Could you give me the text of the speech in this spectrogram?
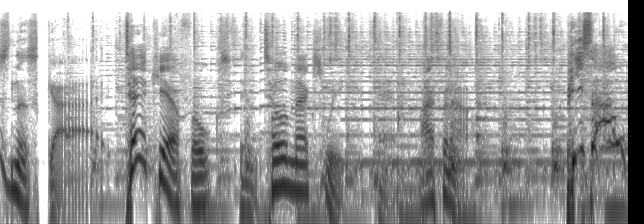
business guy. Take care, folks. Until next week, and bye for now. Peace out.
